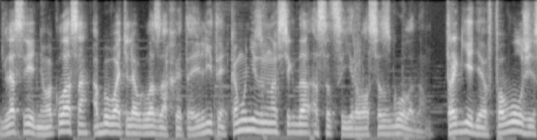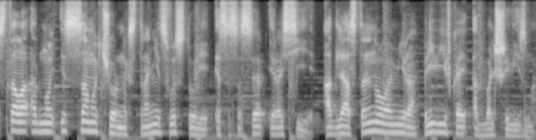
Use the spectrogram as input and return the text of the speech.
Для среднего класса, обывателя в глазах этой элиты, коммунизм навсегда ассоциировался с голодом. Трагедия в Поволжье стала одной из самых черных страниц в истории СССР и России, а для остального мира прививкой от большевизма.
